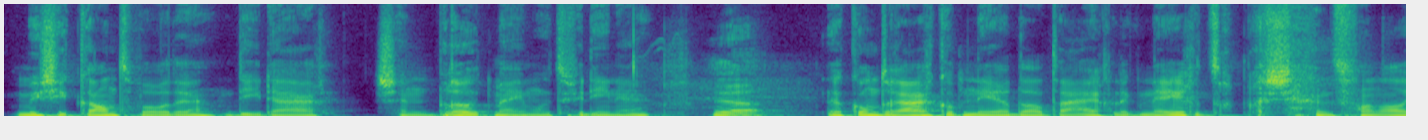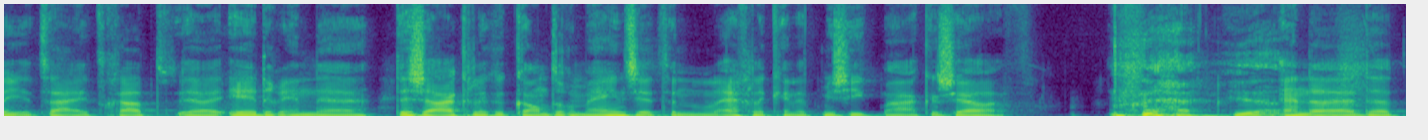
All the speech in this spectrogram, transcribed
muzikant worden die daar zijn brood mee moet verdienen. Ja. Het komt er eigenlijk op neer dat er eigenlijk 90% van al je tijd gaat eh, eerder in eh, de zakelijke kant eromheen zitten dan eigenlijk in het muziek maken zelf. ja. En eh, dat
